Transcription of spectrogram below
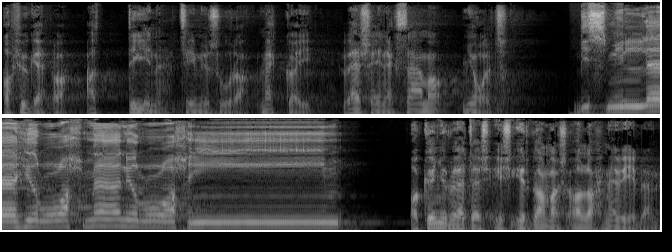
A fügefa, a Tin című szúra, mekkai, verseinek száma 8. Bismillahirrahmanirrahim. A könyörületes és irgalmas Allah nevében.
